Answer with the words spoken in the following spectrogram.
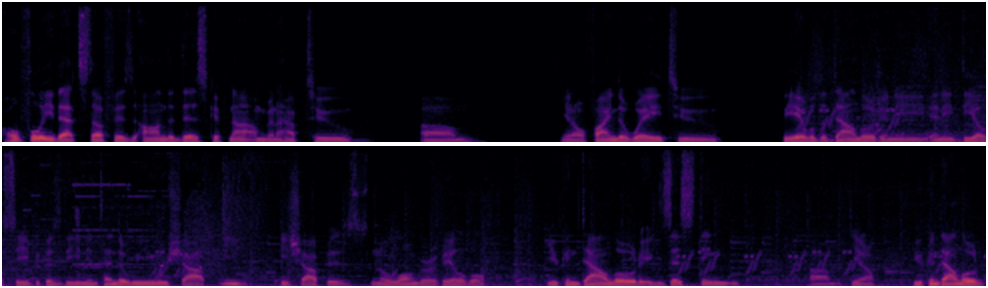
hopefully that stuff is on the disc. If not, I'm gonna have to, um, you know, find a way to be able to download any any DLC because the Nintendo Wii U shop e eShop is no longer available. You can download existing, um, you know, you can download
